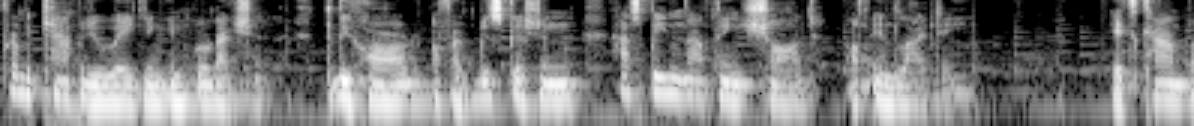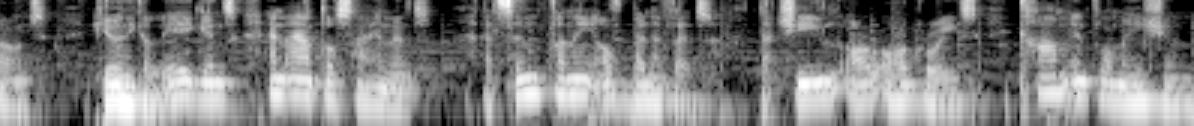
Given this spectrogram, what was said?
from a captivating introduction to the heart of our discussion has been nothing short of enlightening. Its compounds, punicalagins, and anthocyanins, a symphony of benefits that shield our arteries, calm inflammation,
